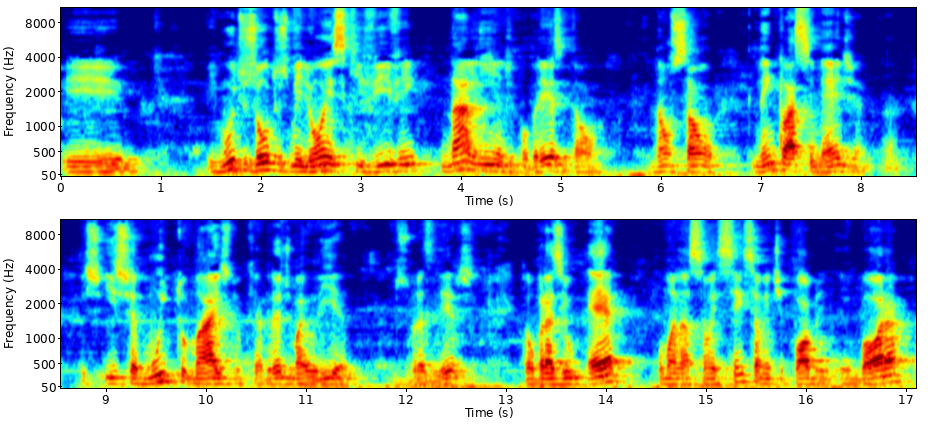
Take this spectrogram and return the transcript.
e, e muitos outros milhões que vivem na linha de pobreza, então não são nem classe média, né? isso, isso é muito mais do que a grande maioria dos brasileiros. Então o Brasil é uma nação essencialmente pobre, embora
